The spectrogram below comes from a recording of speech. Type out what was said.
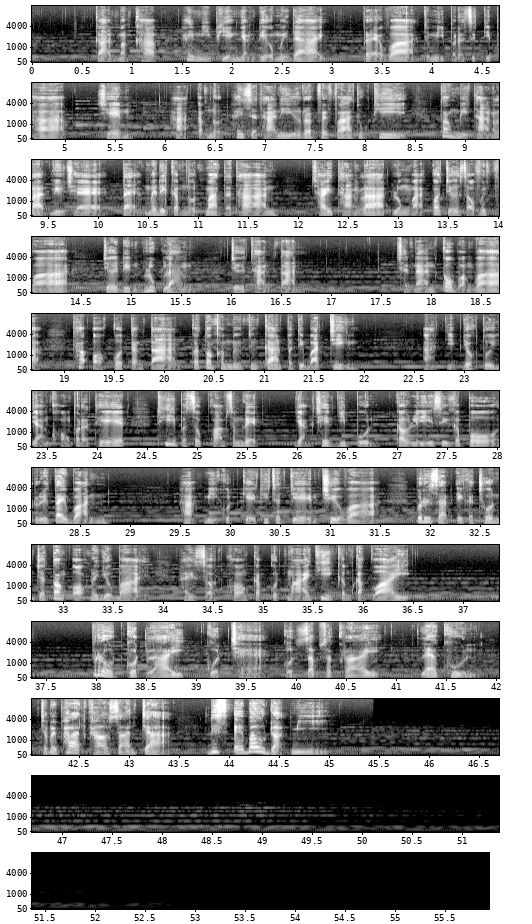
การบังคับให้มีเพียงอย่างเดียวไม่ได้ แปลว่าจะมีประสิทธิภาพ เช่น หากกำหนดให้สถานีรถไฟฟ้าทุกที่ ต้องมีทางลาดวิวแชร์ แต่ไม่ได้กำหนดมาตรฐาน ใช้ทางลาดลงมาก็เจอเสาไฟฟ้า เจอดินลูกลัง เจอทางตัน ฉะนั้นก็หวังว่าถ้าออกกฎต่างๆ ก็ต้องคำนึงถึงการปฏิบัติจริง อาจหยิบยกตัวอย่างของประเทศที่ประสบความสำเร็จ อย่างเช่น ญี่ปุ่น เกาหลี สิงคโปร์ หรือไต้หวัน หากมีกฎเกณฑ์ที่ชัดเจน เชื่อว่า บริษัทเอกชนจะต้องออกนโยบายให้สอดคล้องกับกฎหมายที่กำกับไว้ ปรดกดไลค์ กดแชร์ กด Subscribe แล้วคุณจะไม่พลาดข่าวสารจาก disable.me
